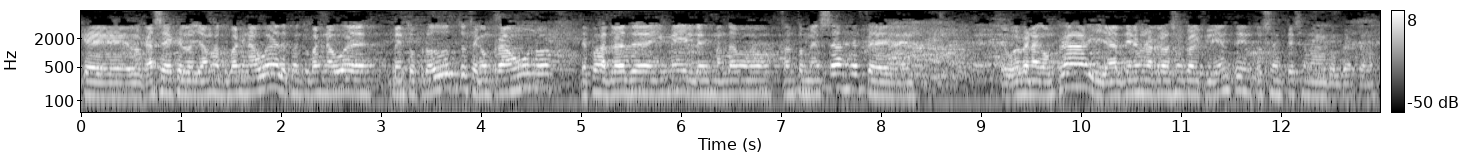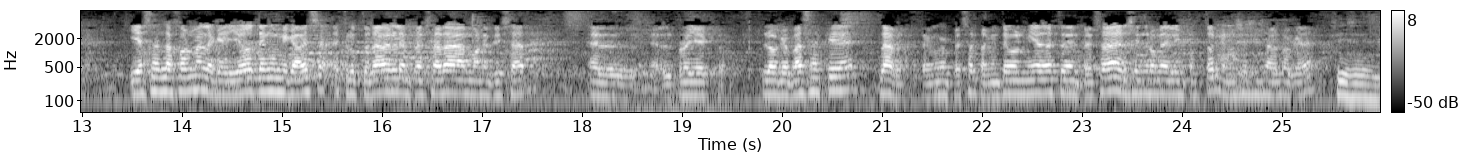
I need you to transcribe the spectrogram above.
que lo que hace es que lo llamas a tu página web, después en tu página web ven tus productos, te compran uno, después a través de email les mandamos tantos mensajes, te, vuelven a comprar y ya tienes una relación con el cliente y entonces empiezan a comprarte. Y esa es la forma en la que yo tengo en mi cabeza estructurar el empezar a monetizar el proyecto. Lo que pasa es que, claro, tengo que empezar, también tengo el miedo este de empezar, el síndrome del impostor, que no sé si sabes lo que es. Sí, sí, sí.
